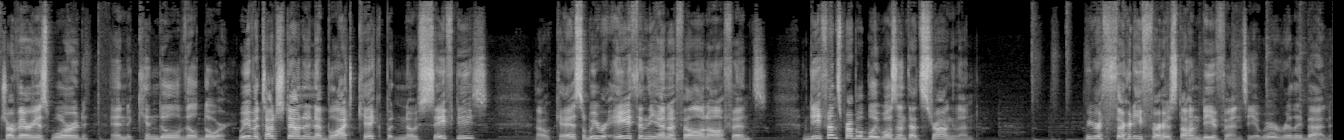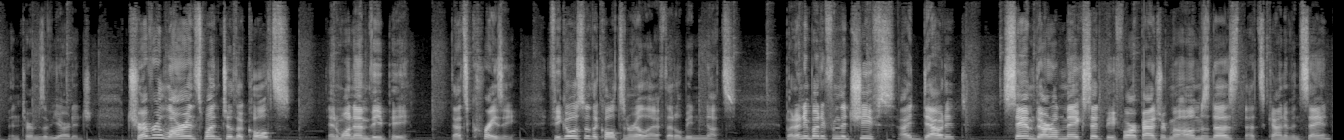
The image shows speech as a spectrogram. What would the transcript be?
Charvarius Ward, and Kindle Vildor. We have a touchdown and a blocked kick, but no safeties. Okay, so we were 8th in the NFL on offense. Defense probably wasn't that strong then. We were 31st on defense. Yeah, we were really bad in terms of yardage. Trevor Lawrence went to the Colts and won MVP. That's crazy. If he goes to the Colts in real life, that'll be nuts. But anybody from the Chiefs, I doubt it. Sam Darnold makes it before Patrick Mahomes does. That's kind of insane.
